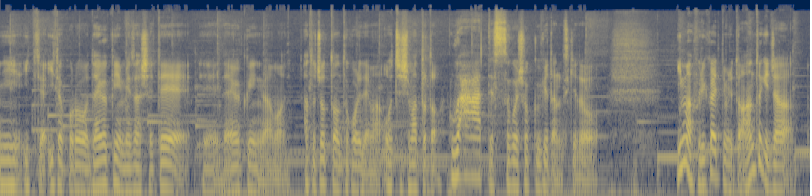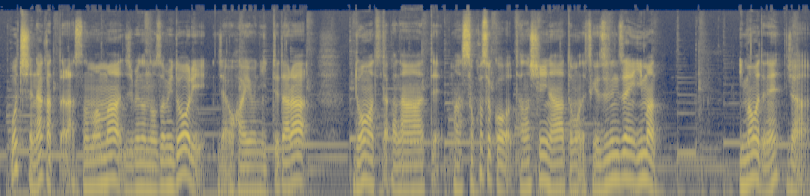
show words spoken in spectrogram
にいたいた頃大学院目指してて、え大学院が、まあ、あとちょっとのところでまあ落ちてしまったとうわーってすごいショック受けたんですけど今振り返ってみるとあの時じゃあ落ちてなかったらそのまま自分の望み通りじゃあおはように行ってたらどうなってたかなって、まあ、そこそこ楽しいなと思うんですけど全然今今までねじゃあ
